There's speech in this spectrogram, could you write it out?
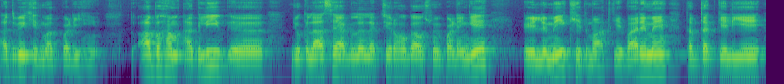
अदबी खिदमत पढ़ी हैं। तो अब हम अगली जो क्लास है, अगला लेक्चर होगा, उसमें पढ़ेंगे इलमी खिदमत के बारे में। तब तक के लिए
